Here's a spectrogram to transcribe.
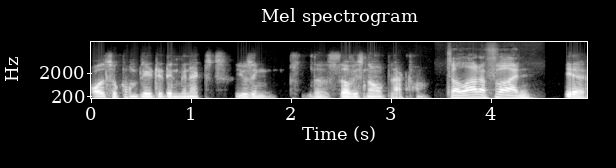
also completed in minutes using the ServiceNow platform. It's a lot of fun. Yeah.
